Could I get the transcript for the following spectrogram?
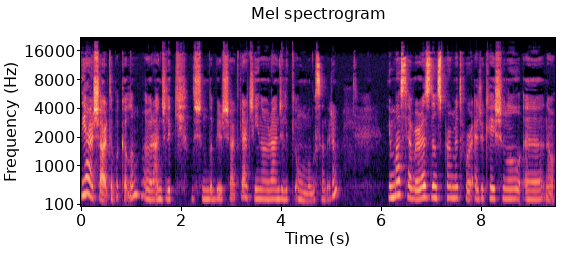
Diğer şarta bakalım. Öğrencilik dışında bir şart. Gerçi yine öğrencilik olmalı sanırım. You must have a residence permit for educational, uh, no,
